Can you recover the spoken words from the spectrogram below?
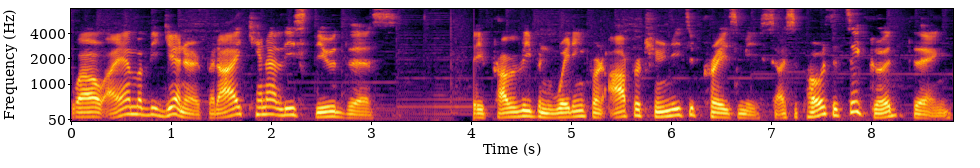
Well, I am a beginner, but I can at least do this. They've probably been waiting for an opportunity to praise me, so I suppose it's a good thing.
